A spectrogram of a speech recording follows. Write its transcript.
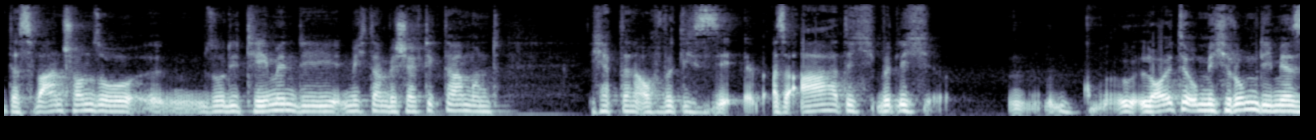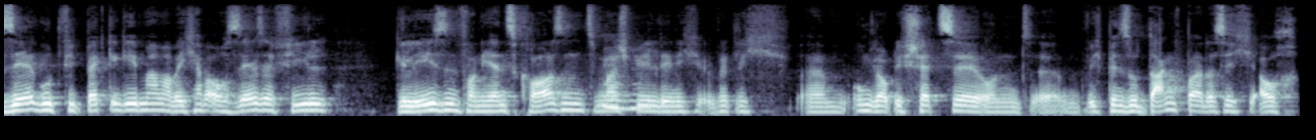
das waren schon so, äh, so die Themen, die mich dann beschäftigt haben. Und ich habe dann auch wirklich, sehr, also A hatte ich wirklich Leute um mich herum, die mir sehr gut Feedback gegeben haben, aber ich habe auch sehr, sehr viel gelesen von Jens Korsen zum mhm. Beispiel, den ich wirklich ähm, unglaublich schätze. Und äh, ich bin so dankbar, dass ich auch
